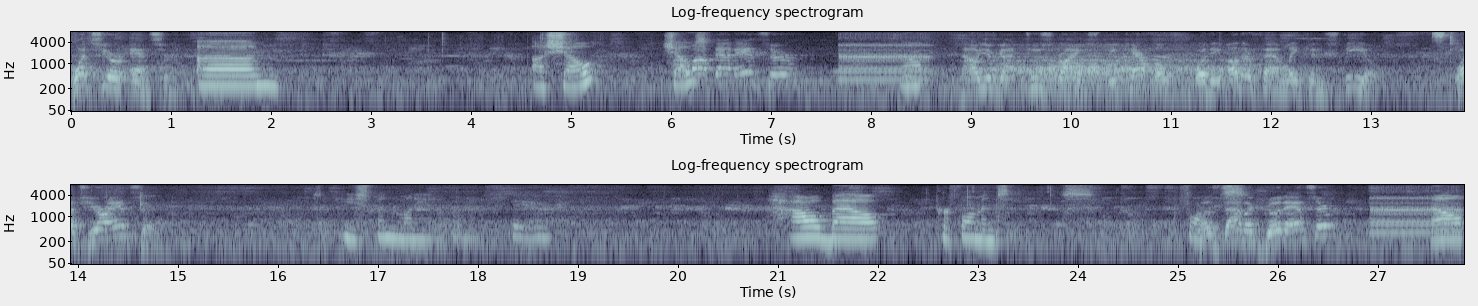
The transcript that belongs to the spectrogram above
What's your answer? Um, a show? How Shows? about that answer? No. Now you've got two strikes. Be careful, or the other family can steal. What's your answer? You spend money on fair. How about performances? Performance. Was that a good answer? No.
